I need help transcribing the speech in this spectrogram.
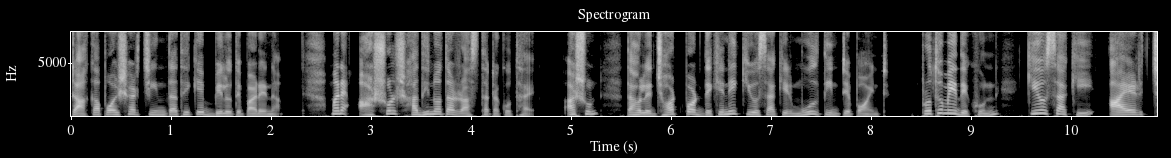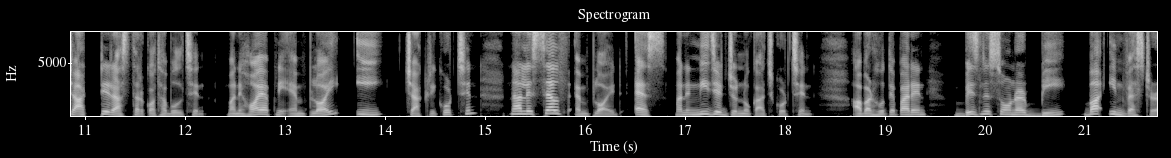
টাকা পয়সার চিন্তা থেকে বেরোতে পারে না। মানে আসল স্বাধীনতার রাস্তাটা কোথায়? আসুন, তাহলে ঝটপট দেখে নিই কিওসাকির মূল তিনটে পয়েন্ট। প্রথমেই দেখুন, কিওসাকি আয়ের চারটে রাস্তার কথা বলছেন মানে হয় আপনি এমপ্লয়, ই চাকরি করছেন, নাহলে সেলফ এমপ্লয়েড এস মানে নিজের জন্য কাজ করছেন। আবার হতে পারেন বিজনেস ওনার বি বা ইনভেস্টার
